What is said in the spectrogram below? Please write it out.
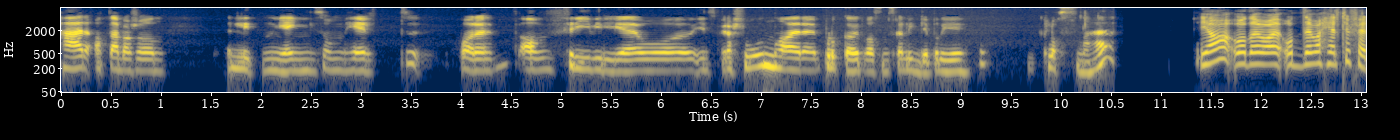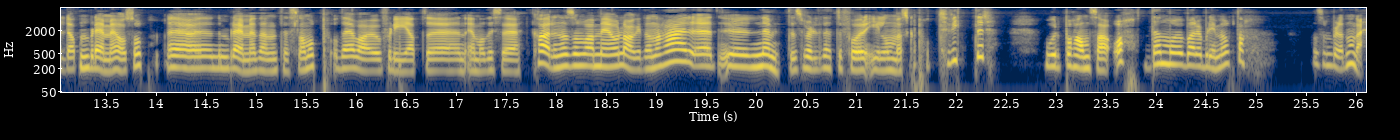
Her at det er bare sånn en liten gjeng som helt bare av fri vilje og inspirasjon har plukka ut hva som skal ligge på de klossene her. Ja, og det, var, og det var helt tilfeldig at den ble med også. Eh, den ble med denne Teslaen opp. Og det var jo fordi at eh, en av disse karene som var med å lage denne her, eh, nevnte selvfølgelig dette for Elon Musk på Twitter. Hvorpå han sa åh, den må jo bare bli med opp, da. Og så ble den det.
